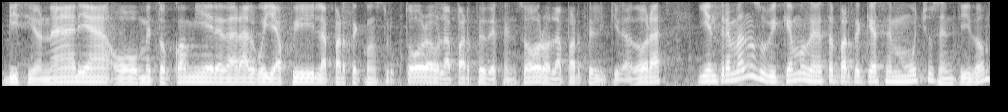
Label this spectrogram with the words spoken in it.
visionaria o me tocó a mí heredar algo y ya fui la parte constructora o la parte defensora o la parte liquidadora. Y entre más nos ubiquemos en esta parte que hace mucho sentido,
